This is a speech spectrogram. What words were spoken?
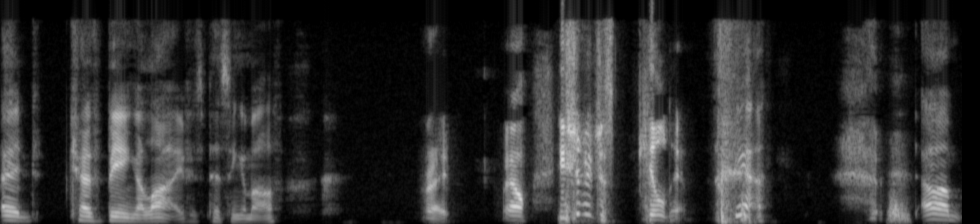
And Chev being alive is pissing him off. Right. Well, he should have just killed him. yeah. Um,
